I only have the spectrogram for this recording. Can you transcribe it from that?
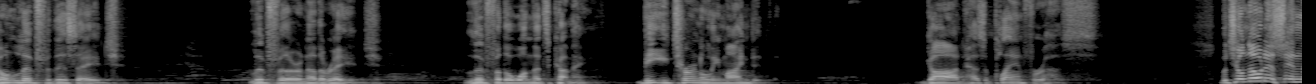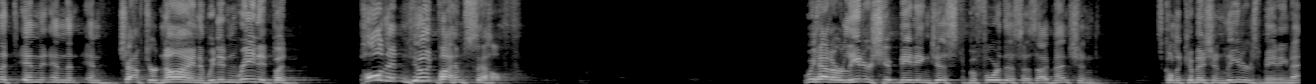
Don't live for this age, live for another age, live for the one that's coming. Be eternally minded. God has a plan for us. But you'll notice in the in in, the, in chapter nine, and we didn't read it, but Paul didn't do it by himself. We had our leadership meeting just before this, as I mentioned. It's called a commission leaders meeting. Now,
